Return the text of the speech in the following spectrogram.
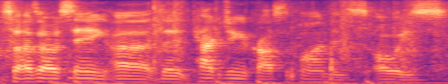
So as I was saying, uh, the packaging across the pond is always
